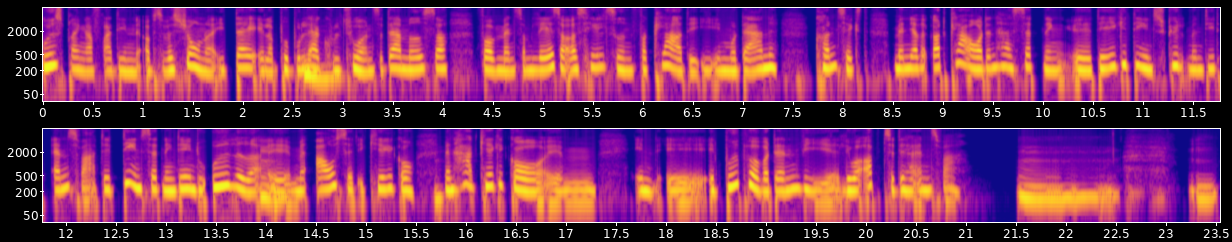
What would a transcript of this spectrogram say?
udspringer fra dine observationer i dag eller populærkulturen, mm. så dermed så får man som læser også hele tiden forklaret det i en moderne kontekst. Men jeg er godt klar over den her sætning, øh, det er ikke din skyld, men dit ansvar. Det er din sætning, det er en, du udleder mm. øh, med afsæt i Kirkegård. Mm. Men har Kirkegård øh, en, øh, et bud på, hvordan vi øh, lever op til det her ansvar? Mm. Mm,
